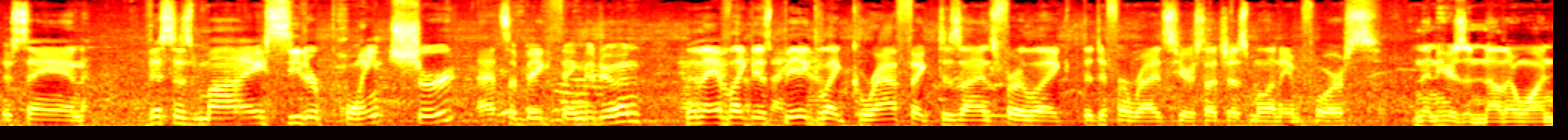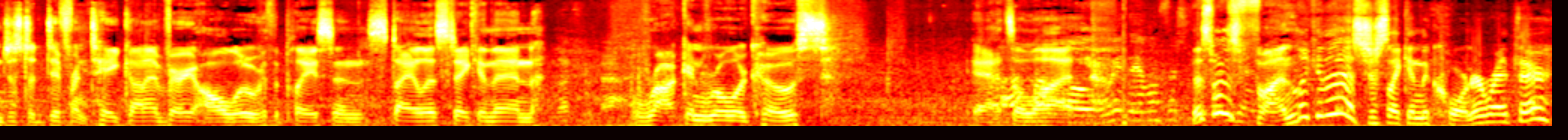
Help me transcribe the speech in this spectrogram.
They're saying This is my Cedar Point shirt. That's a big thing they're doing. Then they have like this big like graphic designs for like the different rides here, such as Millennium Force. And then here's another one, just a different take on it, very all over the place and stylistic. And then Rock and Roller Coast. Yeah, it's a lot. Wait, they have one for This one's fun. Look at this, just like in the corner right there.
